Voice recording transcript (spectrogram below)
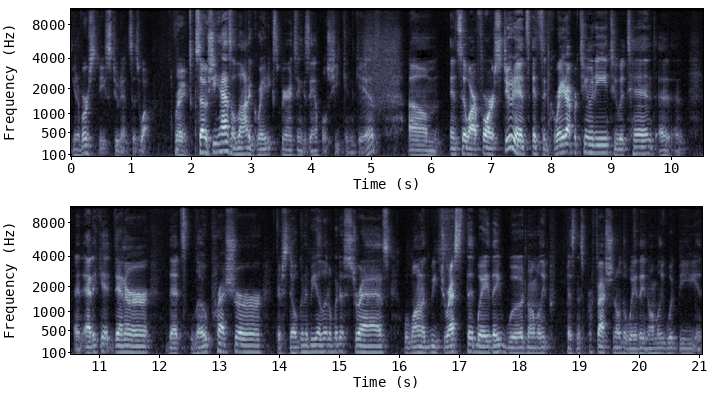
university students as well. Right. So she has a lot of great experience and examples she can give. Um, and so our for our students, it's a great opportunity to attend a, a, an etiquette dinner that's low pressure. There's still going to be a little bit of stress. We want to be dressed the way they would normally business professional, the way they normally would be in,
